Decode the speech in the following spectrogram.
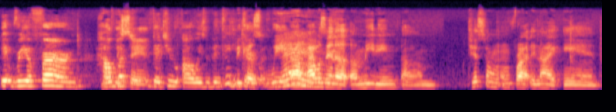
it reaffirmed how What we much said. that you always have been taking because care of. us. we Yes. um, I was in a, a meeting um, just on, on Friday night and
